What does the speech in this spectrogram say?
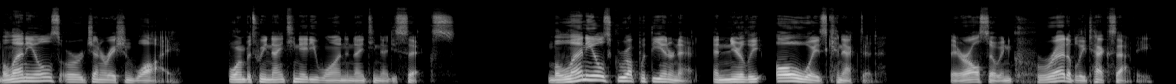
Millennials or Generation Y, born between 1981 and 1996. Millennials grew up with the internet and nearly always connected. They are also incredibly tech savvy.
